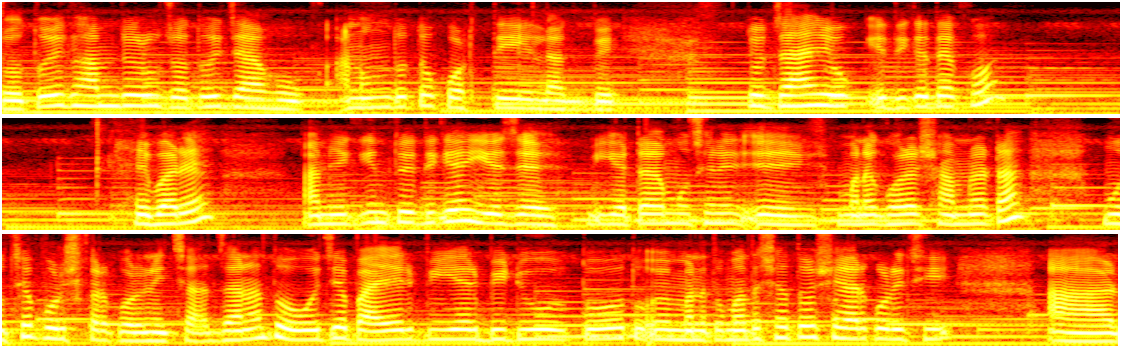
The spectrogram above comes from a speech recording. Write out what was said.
যতই ঘাম জড়ুক যতই যা হোক, আনন্দ তো করতেই লাগবে। তো যাই হোক, এদিকে দেখো, এবারে আমি কিন্তু এদিকে ইয়ে যে ইয়েটা মুছে নি এই মানে ঘরের সামনেটা মুছে পরিষ্কার করে নিচ্ছি। আর জানো তো, ওই যে বাইয়ের বিয়ের ভিডিও তো তো- মানে তোমাদের সাথেও শেয়ার করেছি। আর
